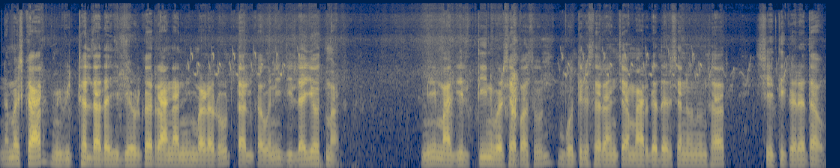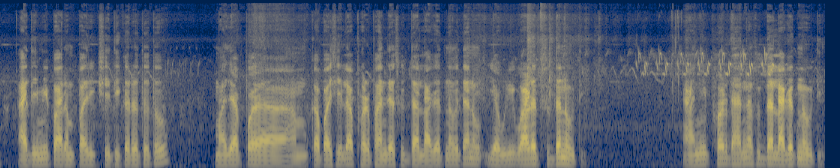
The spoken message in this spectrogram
नमस्कार मी विठ्ठल दादाजी देवडकर राणा निंबाडा रोड तालुका वणी जिल्हा यवतमाळ. मी मागील तीन वर्षापासून बोत्रे सरांच्या मार्गदर्शनानुसार शेती करत आहो. आधी मी पारंपरिक शेती करत होतो. माझ्या प कपाशीला फळफांद्यासुद्धा लागत नव्हत्या एवढी वाढतसुद्धा नव्हती. आणि फळधारणासुद्धा लागत नव्हती.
